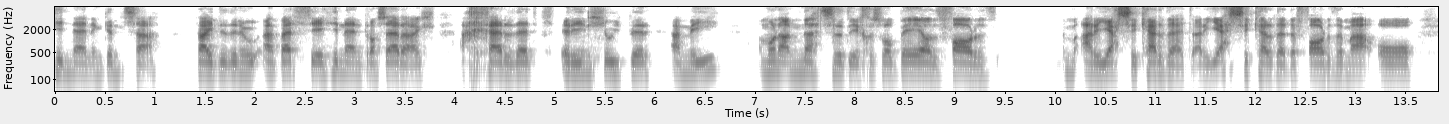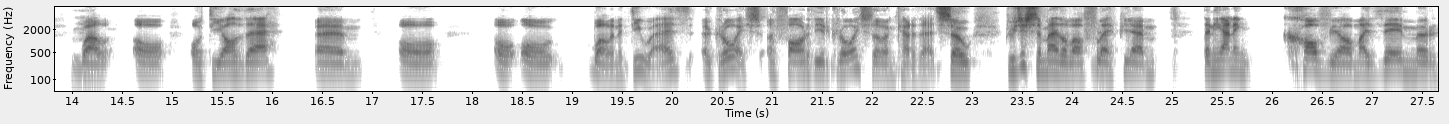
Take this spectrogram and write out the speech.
hunain yn gyntaf rhaid iddyn nhw aberthu eu hunain dros eraill a cherdded yr un llwybr a mi. A mae hwnna'n nuts yn ydy, achos fel be oedd ffordd ar Iesu cerdded, ar Iesu cerdded y ffordd yma o, mm. wel, o, o dioddau, um, o, o, o wel, yn y diwedd, y groes, y ffordd i'r groes oedd yn cerdded. So, dwi jyst yn meddwl fel hmm. flip, ie, yeah, da ni angen cofio, mae ddim yr,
